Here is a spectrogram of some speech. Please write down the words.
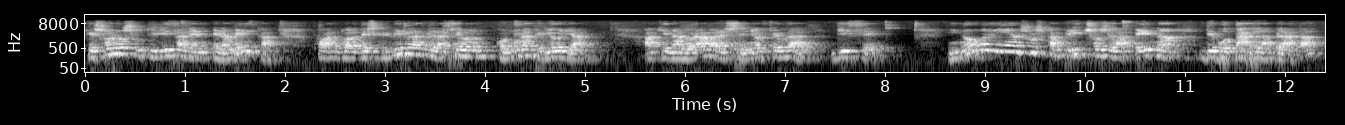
que solo se utilizan en, en América, cuando al describir la relación con una criolla, a quien adoraba el señor feudal, dice, ¿y no valían sus caprichos la pena de botar la plata?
